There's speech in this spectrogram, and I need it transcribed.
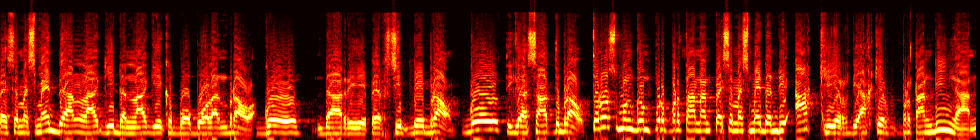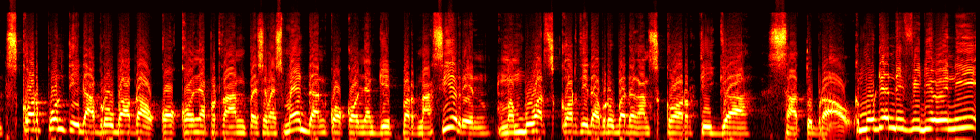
PSMS Medan lagi dan lagi kebobolan bro. Gol dari Persib B bro. Gol 3-1 bro. Terus menggempur pertahanan PSMS Medan di akhir Di akhir pertandingan. Skor pun tidak berubah bro. Kokohnya pertahanan PSMS Medan Kokohnya Giper Nasirin Membuat skor tidak berubah dengan skor 3-1 bro. Kemudian di video ini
